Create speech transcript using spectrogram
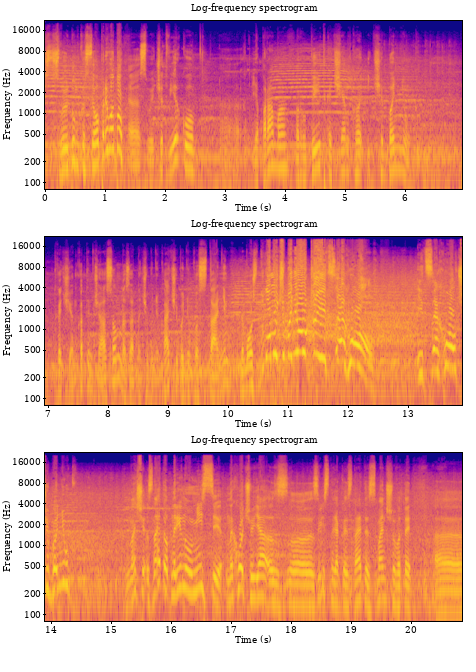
свою думку з цього приводу. Е, свою четвірку. Е, Япарама, Рудий, Ткаченко і Чебанюк. Ткаченко тим часом назад на Чебанюка. Чебанюк останнім. Не може додому Чебанюк! І це гол! І це гол Чебанюк Наче, знаєте, от на рівному місці не хочу я, е, звісно, якось, знаєте, зменшувати е,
